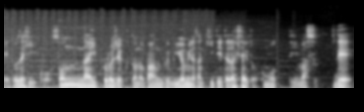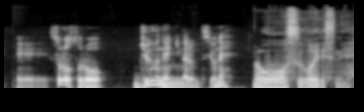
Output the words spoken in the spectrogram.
えっ、と、ぜひ、こう、そんないプロジェクトの番組を皆さん聞いていただきたいと思っています。で、えーそろそろ10年になるんですよね。おーすごいですね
